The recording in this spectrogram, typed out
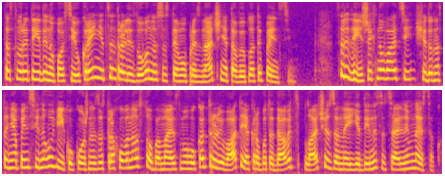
та створити єдину по всій Україні централізовану систему призначення та виплати пенсій. Серед інших новацій, ще до настання пенсійного віку кожна застрахована особа має змогу контролювати, як роботодавець сплачує за неї єдиний соціальний внесок.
